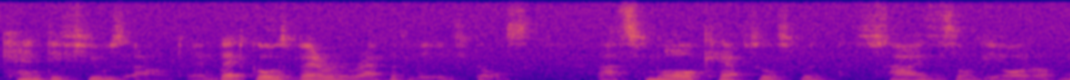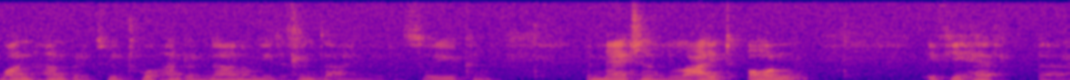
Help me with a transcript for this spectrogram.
can diffuse out. And that goes very rapidly if those are small capsules with sizes on the order of 100 to 200 nanometers in diameter. So you can imagine light on if you have a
